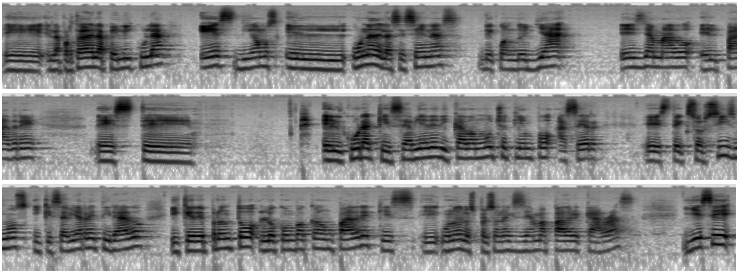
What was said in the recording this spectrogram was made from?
eh, en la portada de la película es, digamos, el- una de las escenas de cuando ya es llamado el padre, este, el cura que se había dedicado mucho tiempo a hacer este, exorcismos y que se había retirado y que de pronto lo convoca un padre, que es eh, uno de los personajes se llama Padre Carras, y ese,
